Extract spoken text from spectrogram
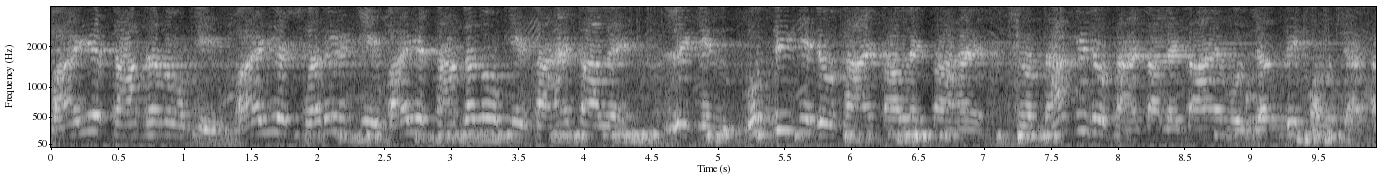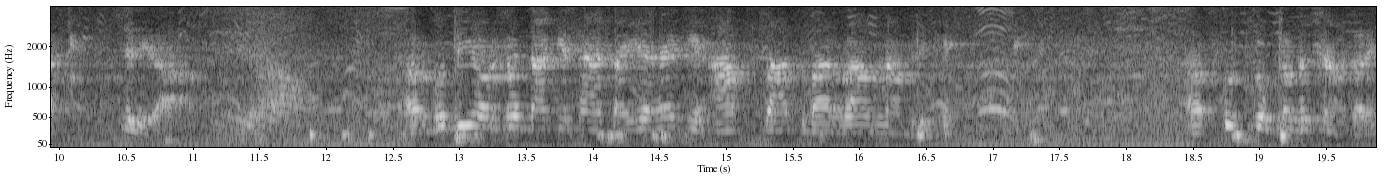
बाह्य साधनों की, बाह्य शरीर की, बाह्य साधनों की सहायता ले, लेकिन बुद्धि की जो सहायता लेता है, श्रद्धा की जो सहायता लेता है, वो जल्दी पहुँच जाता है। श्री राम। और बुद्धि और श्रद्धा की सहायता यह है कि आप सात बार राम नाम लिखें। और उसको प्रदक्षिणा करें।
